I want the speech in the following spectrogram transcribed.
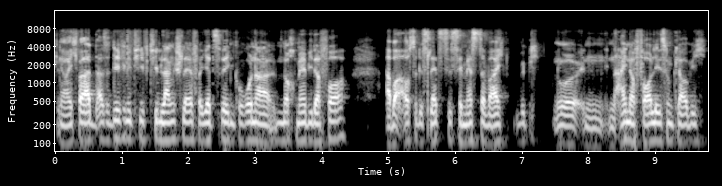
Genau, ich war also definitiv Team Langschläfer, jetzt wegen Corona noch mehr wie davor. Aber so das letzte Semester war ich wirklich nur in, in einer Vorlesung, glaube ich,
